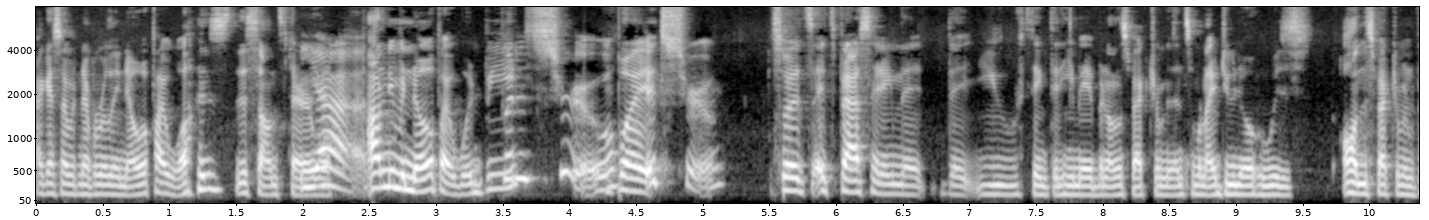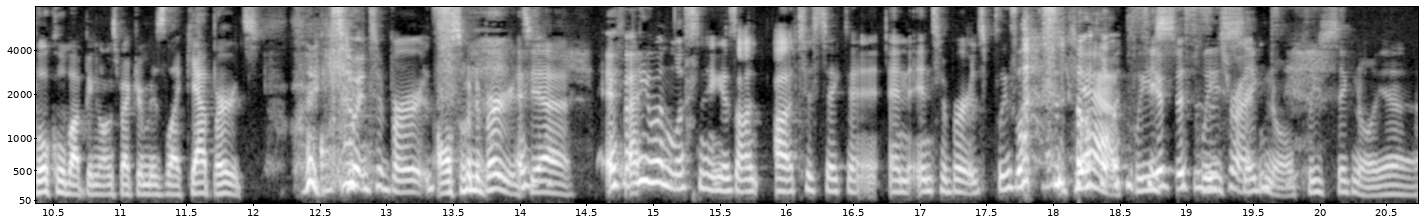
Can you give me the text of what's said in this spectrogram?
I guess I would never really know if I was. This sounds terrible. Yeah. I don't even know if I would be. but it's true But- it's true So it's it's fascinating that that you think that he may have been on the spectrum, and then someone I do know who is on the spectrum and vocal about being on the spectrum is like, yeah, birds. Like, Also into birds. also into birds. If- Yeah, if anyone listening is on autistic and, and into birds, please let us know. yeah. Please, please is a trend. signal. Please signal. Yeah,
